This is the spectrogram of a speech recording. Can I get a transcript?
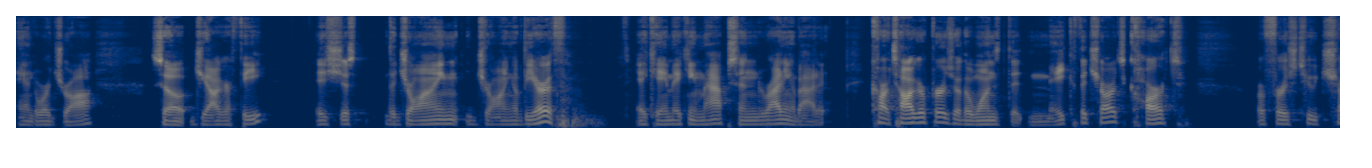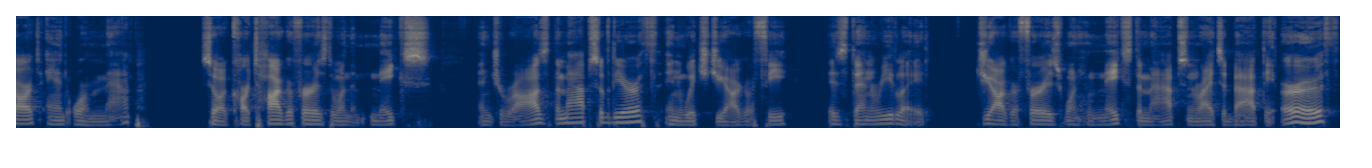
and or draw. So geography is just the drawing drawing of the earth, aka making maps and writing about it. Cartographers are the ones that make the charts. Cart refers to chart and or map. So a cartographer is the one that makes and draws the maps of the earth in which geography is then relayed. Geographer is one who makes the maps and writes about the earth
